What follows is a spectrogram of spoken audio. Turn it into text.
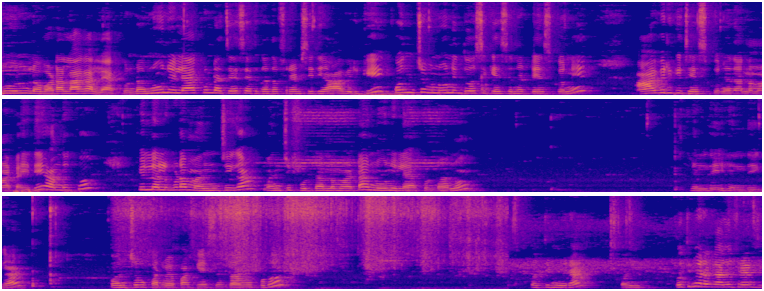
నూనెలో వడలాగా లేకుండా నూనె లేకుండా చేసేది కదా ఫ్రెండ్స్ ఇది ఆవిరికి. కొంచెం నూనె దోసికేసినట్టు వేసుకొని ఆవిరికి చేసుకునేది అన్నమాట ఇది. అందుకు పిల్లలు కూడా మంచిగా మంచి ఫుడ్ అన్నమాట. నూనె లేకుండాను హెల్దీ హెల్దీగా కొంచెం కరివేపాకు వేసేద్దాం ఇప్పుడు. కొత్తిమీర కొం- కొత్తిమీర కాదు ఫ్రెండ్స్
